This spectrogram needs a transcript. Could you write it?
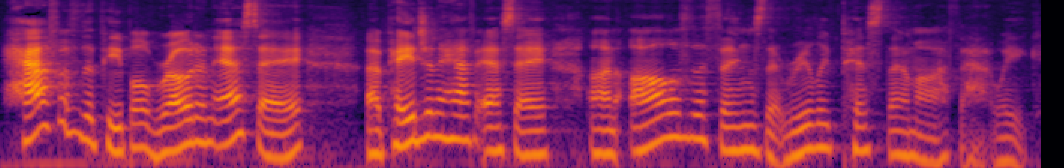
Half of the people wrote an essay, a page and a half essay, on all of the things that really pissed them off that week.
